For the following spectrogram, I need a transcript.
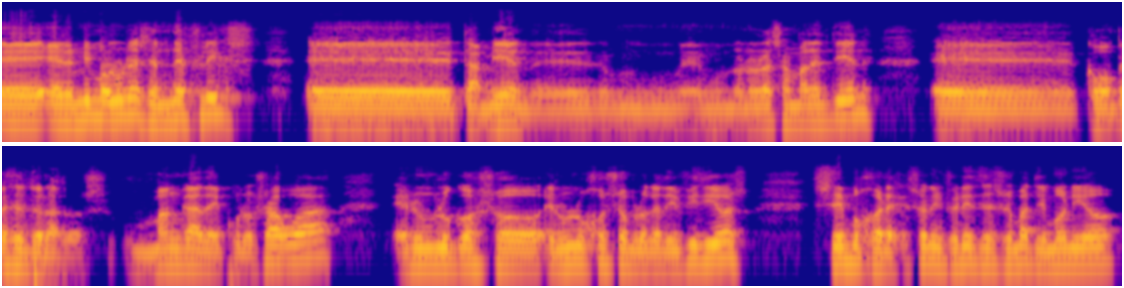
Eh, el mismo lunes en Netflix, eh, también, eh, en un honor a San Valentín, eh, como peces dorados. Manga de Kurosawa en un lujoso, en un lujoso bloque de edificios. Seis mujeres que son infelices en su matrimonio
